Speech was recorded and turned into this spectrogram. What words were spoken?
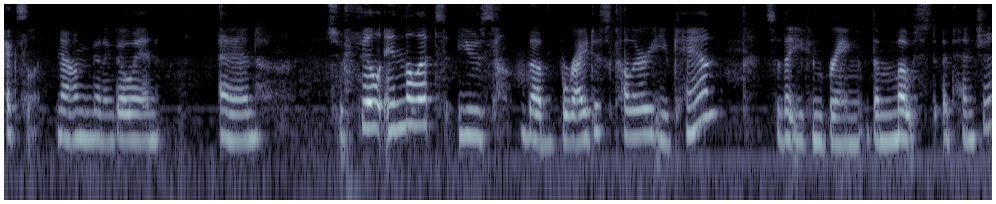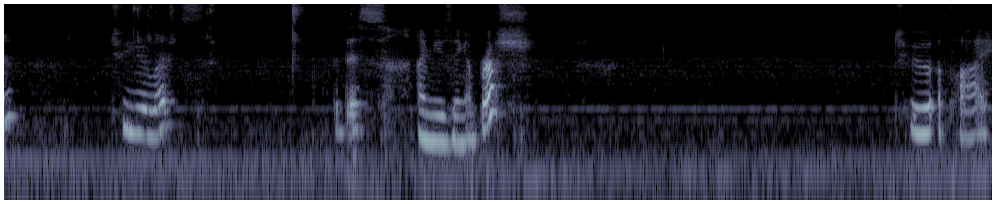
Excellent. Now I'm gonna go in and to fill in the lips, use the brightest color you can so that you can bring the most attention to your lips. For this, I'm using a brush to apply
